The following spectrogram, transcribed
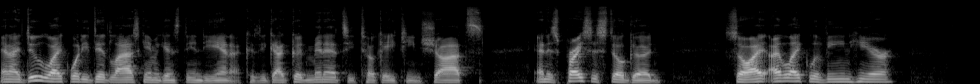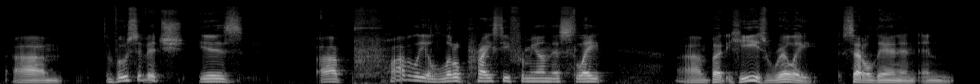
And I do like what he did last game against Indiana because he got good minutes. He took 18 shots, and his price is still good. So I, I like LaVine here. Um, Vucevic is uh, probably a little pricey for me on this slate, uh, but he's really settled in and, and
